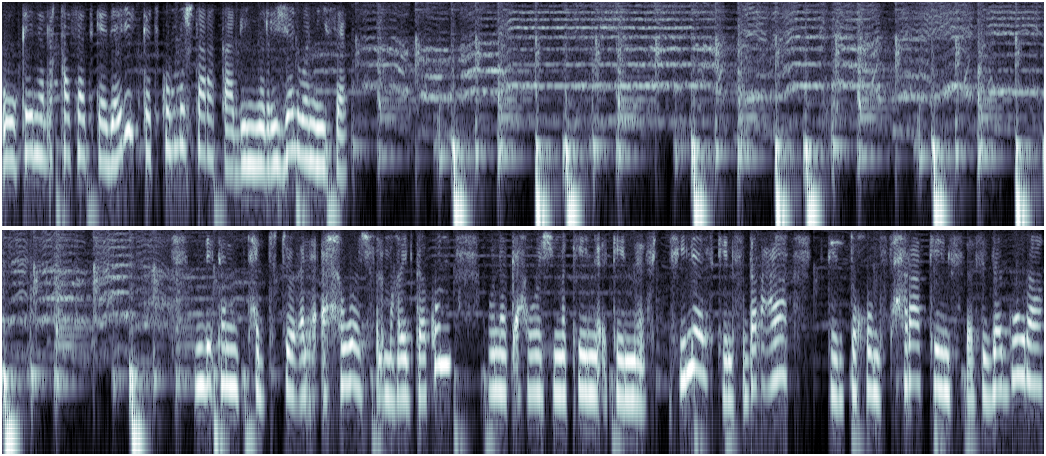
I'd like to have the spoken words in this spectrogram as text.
وكاين الرقصات كذلك كتكون مشتركة بين الرجال والنساء. ملي كنتحدثوا على احواش في المغرب ككل هناك احواش ما كاين كاين في فيلال كاين في درعا كاين تخوم الصحراء كاين في زاكورة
